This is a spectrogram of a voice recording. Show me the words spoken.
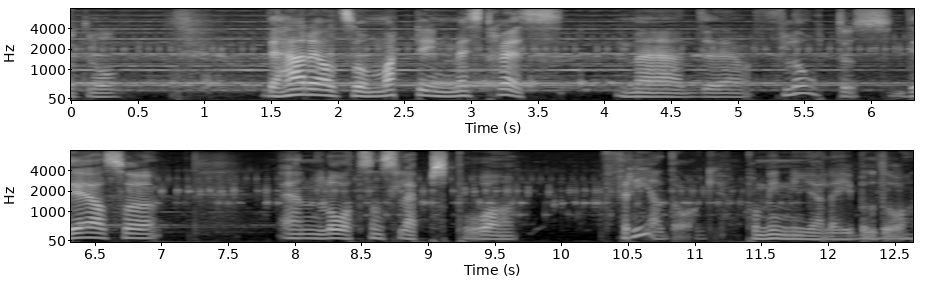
Tror Det här är alltså Martin Mestres med eh, Flotus. Det är alltså en låt som släpps på fredag på min nya label då,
